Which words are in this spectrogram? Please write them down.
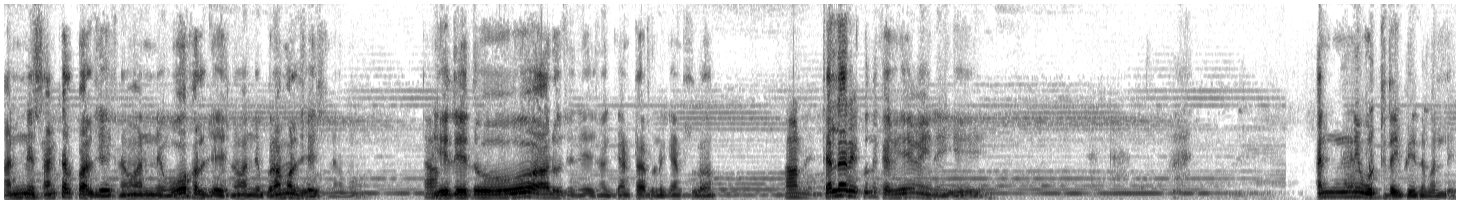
అన్ని సంకల్పాలు చేసినాము అన్ని ఊహలు చేసినాము అన్ని భ్రమలు చేసినాము. ఏదేదో ఆలోచన చేసినాం గంట రెండు గంటల్లో. అవునండి తెల్లారే కొందుకు అవి ఏమైనాయి? అన్ని ఒట్టిదైపోయింది మళ్ళీ.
